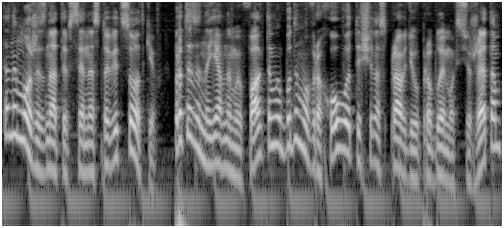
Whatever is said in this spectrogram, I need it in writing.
та не може знати все на 100%. Проте за наявними фактами будемо враховувати, що насправді у проблемах з сюжетом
